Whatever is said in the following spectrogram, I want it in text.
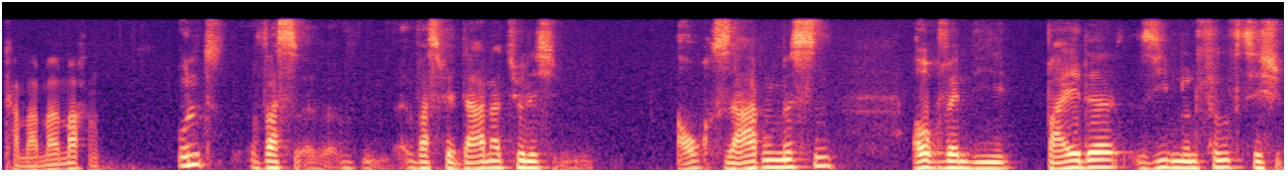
Kann man mal machen. Und was, was wir da natürlich auch sagen müssen, auch wenn die beide 57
